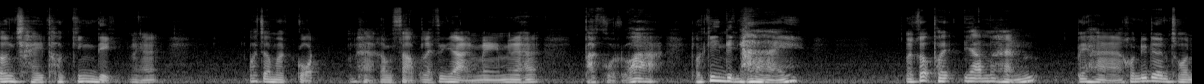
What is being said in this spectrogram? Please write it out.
ต้องใช้ talking dick นะฮะว่าจะมากดหาคำศัพท์อะไรสักอย่างหนึ่งนะฮะปรากฏว่า talking dick หาย แล้วก็พยายามหันไปหาคนที่เดินชน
